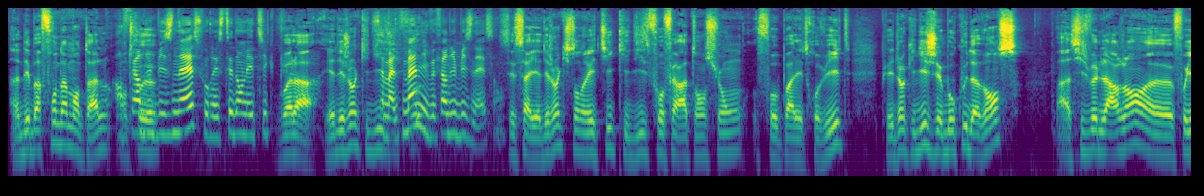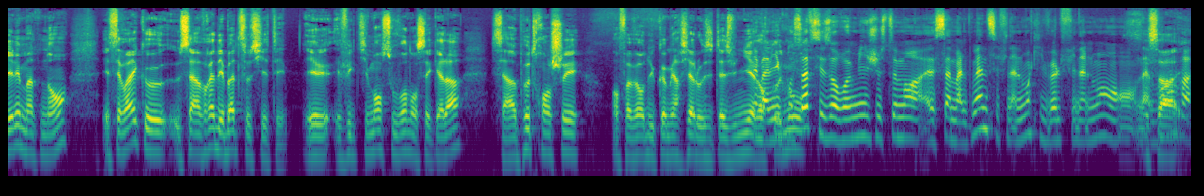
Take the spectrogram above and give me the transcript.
un débat fondamental. En faire du business ou rester dans l'éthique Voilà, il y a des gens qui disent... Sam Altman, il veut faire du business. Hein. C'est ça, il y a des gens qui sont dans l'éthique qui disent faut faire attention, faut pas aller trop vite. Puis il y a des gens qui disent j'ai beaucoup d'avance, bah, si je veux de l'argent, il euh, faut y aller maintenant. Et c'est vrai que c'est un vrai débat de société. Et effectivement, souvent dans ces cas-là, c'est un peu tranché en faveur du commercial aux États-Unis. Alors bah, Microsoft, ils ont remis justement Sam Altman, c'est finalement qu'ils veulent finalement en avoir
